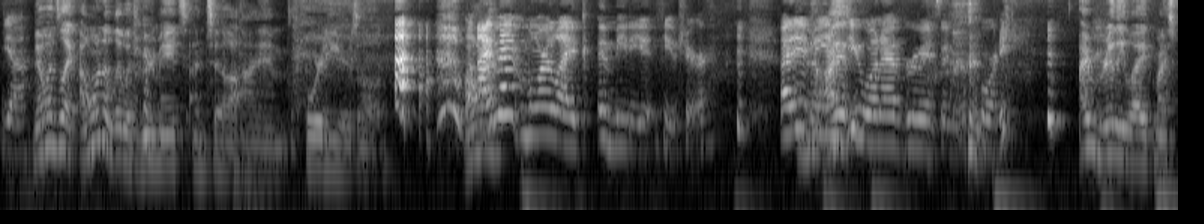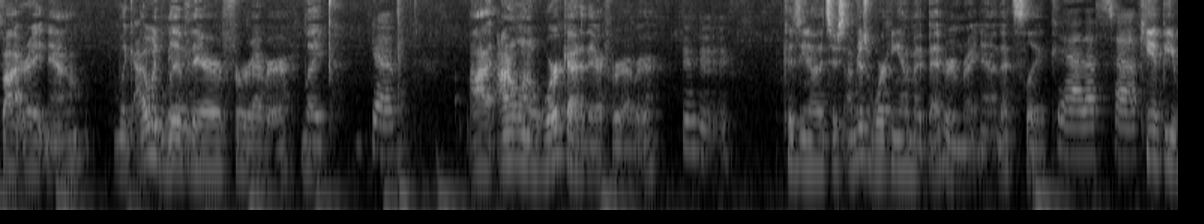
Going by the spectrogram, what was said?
Yeah. No one's like, I want to live with roommates until I am forty years old. well, I I wanna- meant more like immediate future. I didn't No, mean I- do you want to have roommates when you're 40? I really like my spot right now. Like I would live Mhm. there forever. Like yeah. I I don't want to work out of there forever. Mhm. Because you know it's just I'm just working out of my bedroom right now. That's like Yeah, that's tough. can't be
